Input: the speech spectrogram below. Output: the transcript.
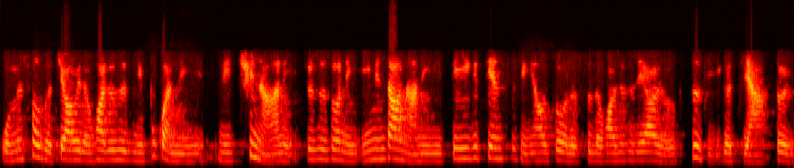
我们受的教育的话，就是你不管你你去哪里，就是说你移民到哪里，你第一件事情要做的事的话，就是要有自己一个家。对，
